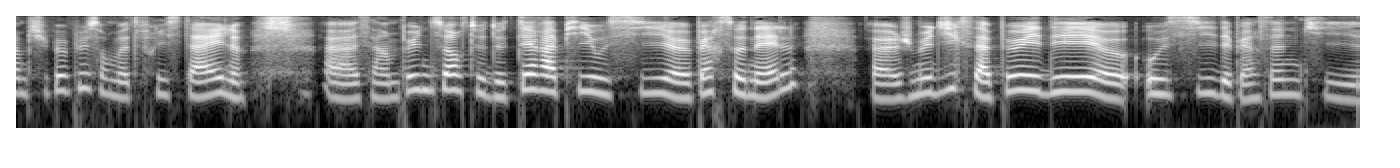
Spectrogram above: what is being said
un petit peu plus en mode freestyle. Euh, c'est un peu une sorte de thérapie aussi euh, personnelle. Euh, je me dis que ça peut aider aussi des personnes qui,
